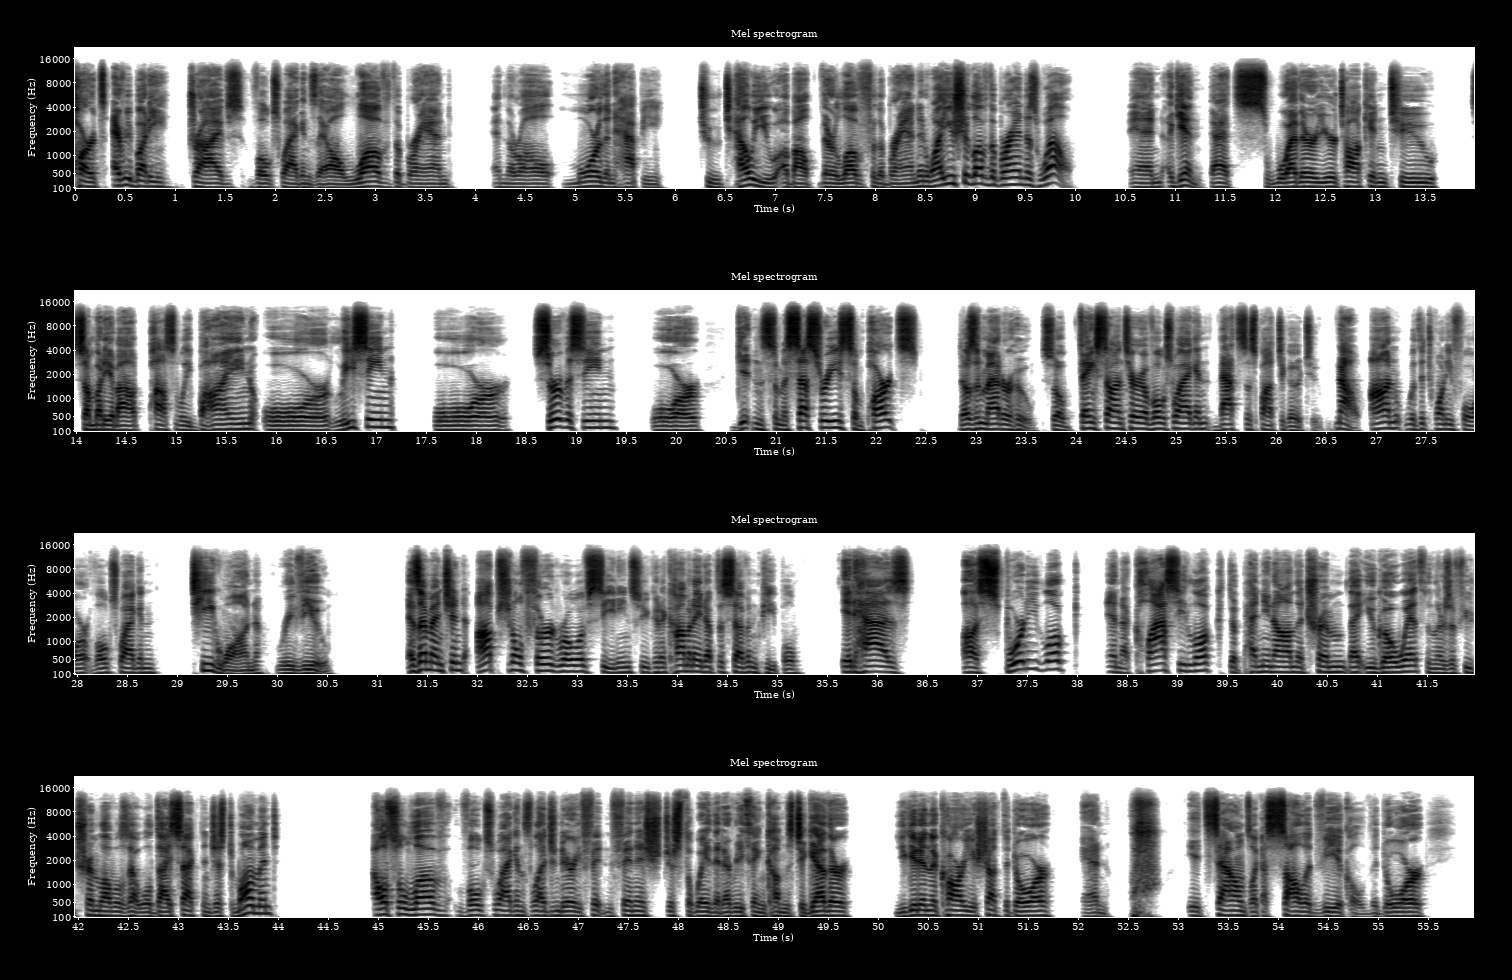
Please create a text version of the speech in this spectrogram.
parts, everybody drives Volkswagens. They all love the brand and they're all more than happy to tell you about their love for the brand and why you should love the brand as well. And again, that's whether you're talking to somebody about possibly buying or leasing or servicing or getting some accessories, some parts, doesn't matter who. So thanks to Ontario Volkswagen, that's the spot to go to. Now, on with the 24 Volkswagen Tiguan review. As I mentioned, optional third row of seating so you can accommodate up to seven people. It has a sporty look and a classy look, depending on the trim that you go with. And there's a few trim levels that we'll dissect in just a moment. I also love Volkswagen's legendary fit and finish, just the way that everything comes together. You get in the car, you shut the door, and it sounds like a solid vehicle. The door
